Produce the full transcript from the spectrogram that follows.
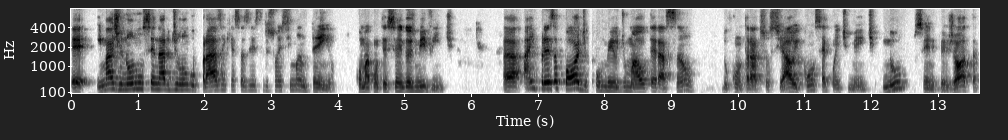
é, imaginou num cenário de longo prazo em que essas restrições se mantenham, como aconteceu em 2020? Ah, a empresa pode, por meio de uma alteração do contrato social e, consequentemente, no CNPJ,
